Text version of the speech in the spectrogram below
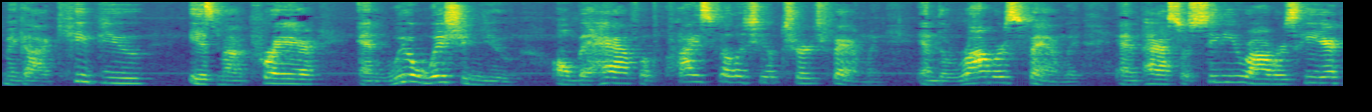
May God keep you is my prayer. And we're wishing you on behalf of Christ Fellowship Church family and the Roberts family and Pastor C.D. Roberts here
